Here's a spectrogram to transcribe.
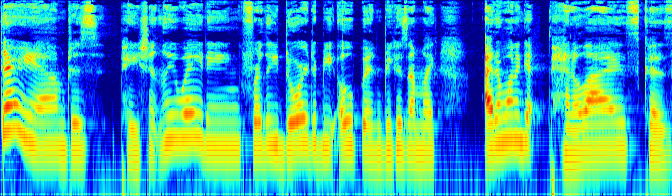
there I am, just patiently waiting for the door to be opened because I'm like, I don't want to get penalized because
